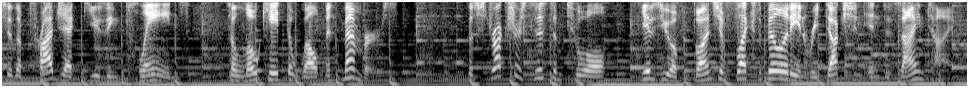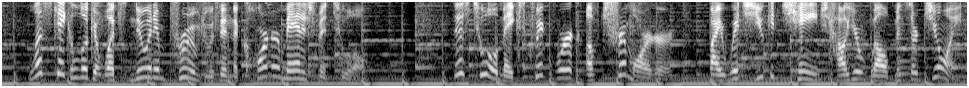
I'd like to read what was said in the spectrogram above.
to the project using planes to locate the weldment members. The Structure System tool gives you a bunch of flexibility and reduction in design time. Let's take a look at what's new and improved within the Corner Management tool. This tool makes quick work of trim order, by which you can change how your weldments are joined.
